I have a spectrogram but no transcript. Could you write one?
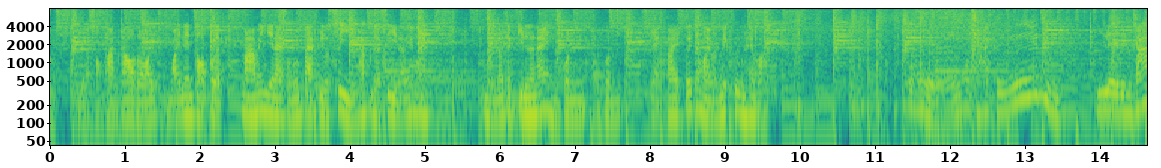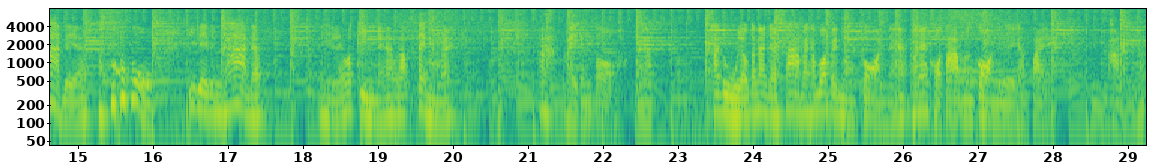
1,000 เหลือ 2,900 ไว้เล่นต่อเปิด มาไม่มีอะไรสมมติ8เหลือ4ครับเหลือ 4 แล้วยังไง เหมือนเราจะกินแล้วนะเห็นคนเห็นคนแจกไพ่เอ้ยทำไมมันไม่ขึ้นให้วะโอ้โหช้าเกินดีเลยเป็นชาติเลยอะโอ้โหดีเลยเป็นชาติครับเห็นแล้วว่ากินนะครับรับเต็มนะอะไปกันต่อนะครับ ถ้าดูแล้วก็น่าจะทราบนะครับว่าเป็นมังกรนะฮะเพราะนั้นขอตามมังกรไปเลยครับไป1,000นะครับ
